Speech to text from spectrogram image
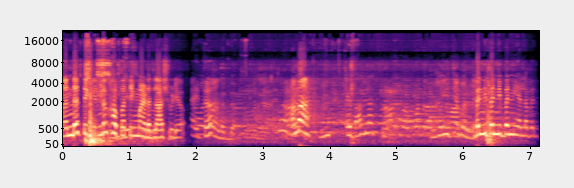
ಮಂದರ್ತಿ ಗೆಂಡಕ್ ಹೊಪ್ಪತ್ತಿಂಗ್ ಮಾಡೋದು ಲಾಸ್ಟ್ ವಿಡಿಯೋ ಆಯ್ತು? ಅಮ್ಮ. ಏ, ಬಾಗ್ಲ ಹಾಕ್ತೀನಿ. ಬನ್ನಿ ಬನ್ನಿ ಬನ್ನಿ ಎಲ್ಲ ಬನ್ನಿ.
